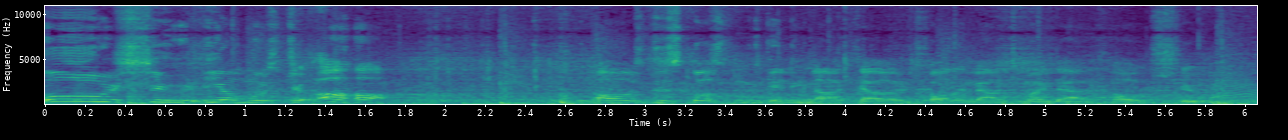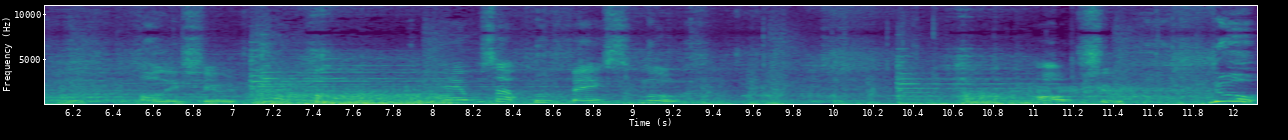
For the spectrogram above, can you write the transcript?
Oh, shoot! He almost... Oh! I was this close to getting knocked out and falling down to my death. Oh, shoot. Holy shoot. Hey, what's up, Pooh Face? Move. Oh, shoot. No!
